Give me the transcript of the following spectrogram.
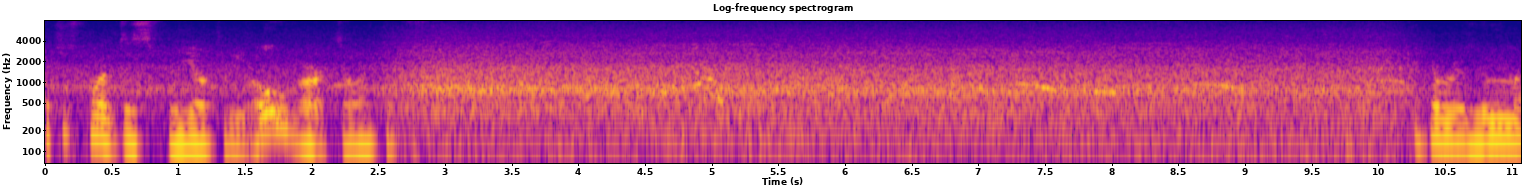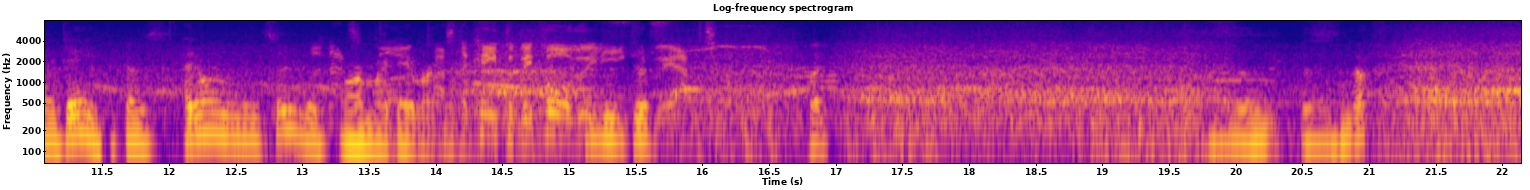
I just want this video to be over so I can. Can resume my day because I don't even consider this part of my day right now. the keeper before This is he could just- react. Like, um, this is, this is nothing.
